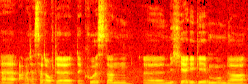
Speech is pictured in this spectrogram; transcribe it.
Äh, aber das hat auch der, der Kurs dann äh, nicht hergegeben, um da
